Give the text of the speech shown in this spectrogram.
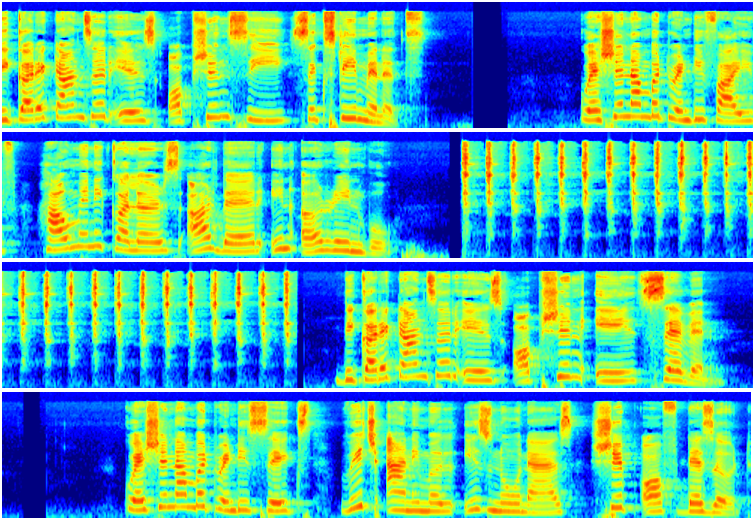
The correct answer is option C 60 minutes. Question number 25. How many colors are there in a rainbow? The correct answer is option A 7. Question number 26. Which animal is known as ship of desert?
